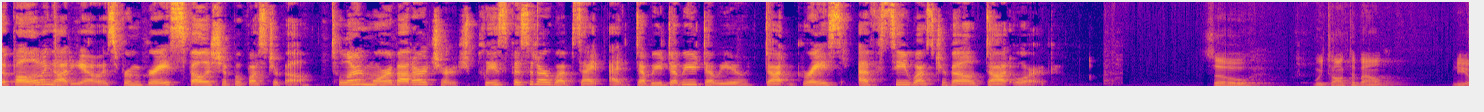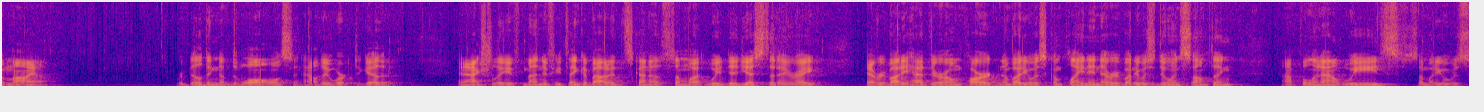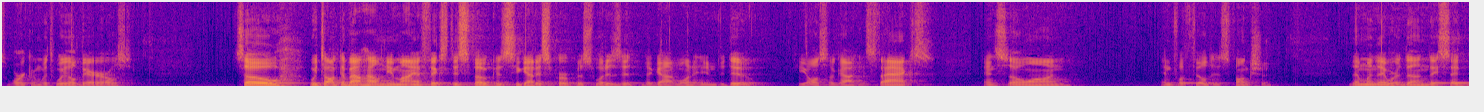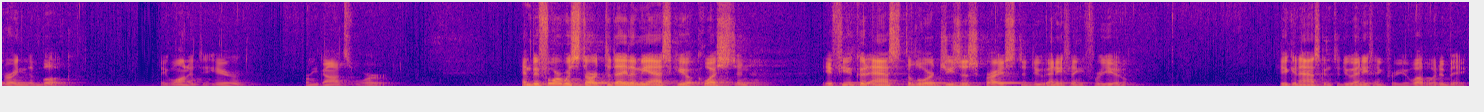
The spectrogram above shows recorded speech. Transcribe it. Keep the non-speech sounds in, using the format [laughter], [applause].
The following audio is from Grace Fellowship of Westerville. To learn more about our church, please visit our website at www.gracefcwesterville.org. So, we talked about Nehemiah, rebuilding of the walls and how they work together. And actually, if men, if you think about it, it's kind of somewhat we did yesterday, right? Everybody had their own part. Nobody was complaining. Everybody was doing something, uh, pulling out weeds. Somebody was working with wheelbarrows. So we talked about how Nehemiah fixed his focus. He got his purpose. What is it that God wanted him to do? He also got his facts and so on and fulfilled his function. Then, when they were done, they said, Bring the book. They wanted to hear from God's word. And before we start today, let me ask you a question. If you could ask the Lord Jesus Christ to do anything for you, you can ask him to do anything for you, what would it be?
